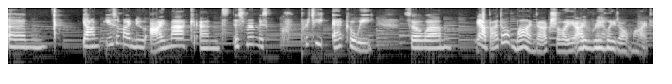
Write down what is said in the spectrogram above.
um, yeah, I'm using my new iMac, and this room is pretty echoey. So, um, yeah, but I don't mind actually. I really don't mind.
